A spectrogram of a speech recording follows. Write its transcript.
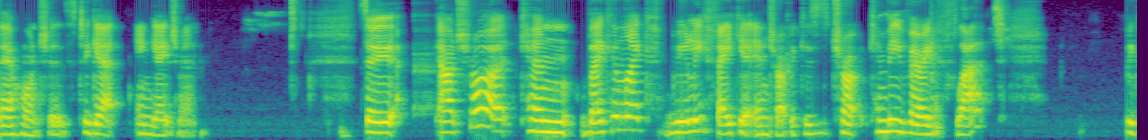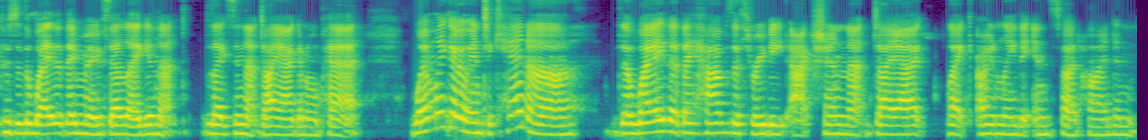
their haunches to get engagement. So our trot can they can like really fake it in trot because trot can be very flat because of the way that they move their leg in that legs in that diagonal pair. When we go into canter, the way that they have the three beat action, that diag like only the inside hind and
